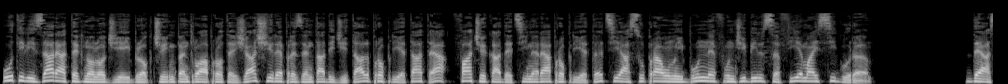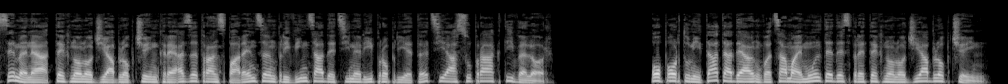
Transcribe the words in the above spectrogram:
Utilizarea tehnologiei blockchain pentru a proteja și reprezenta digital proprietatea face ca deținerea proprietății asupra unui bun nefungibil să fie mai sigură. De asemenea, tehnologia blockchain creează transparență în privința deținerii proprietății asupra activelor. Oportunitatea de a învăța mai multe despre tehnologia blockchain.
